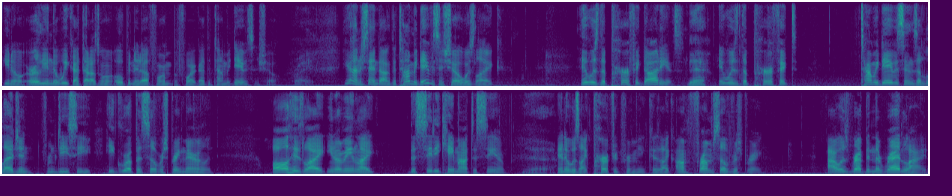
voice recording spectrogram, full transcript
you know early in the week i thought i was going to open it up for him before i got the tommy davidson show right. You understand, dog. The Tommy Davidson show was like, it was the perfect audience. Yeah. It was the perfect. Tommy Davidson's a legend from DC. He grew up in Silver Spring, Maryland. All his like, you know what I mean? Like, the city came out to see him, Yeah. and it was like perfect for me because like I'm from Silver Spring. I was repping the Red Line.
